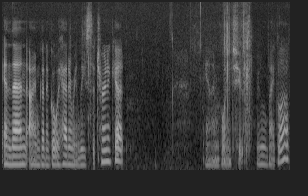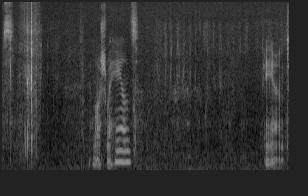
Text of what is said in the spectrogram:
and then I'm going to go ahead and release the tourniquet and I'm going to remove my gloves and wash my hands and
